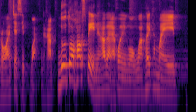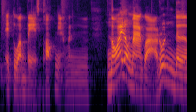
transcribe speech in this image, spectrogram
170 วัตต์นะครับ ดูตัว clock speed นะครับ หลายๆคนงงว่า เฮ้ยทำไมไอตัว base clock เนี่ยมัน น้อยลงมากว่ารุ่นเดิม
